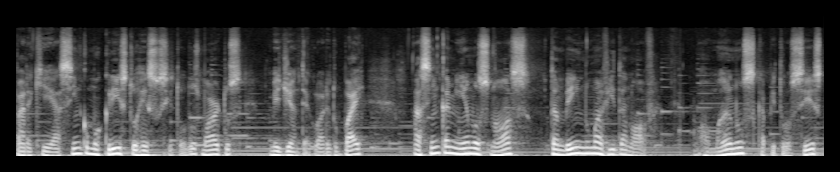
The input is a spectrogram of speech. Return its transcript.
para que, assim como Cristo ressuscitou dos mortos, mediante a glória do Pai, assim caminhemos nós também numa vida nova. Romanos, capítulo 6,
